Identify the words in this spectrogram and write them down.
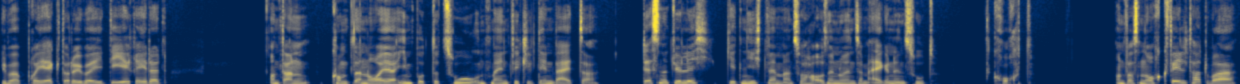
über Projekt oder über Idee redet und dann kommt ein neuer Input dazu und man entwickelt den weiter. Das natürlich geht nicht, wenn man zu Hause nur in seinem eigenen Sud kocht. Und was noch gefehlt hat, war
